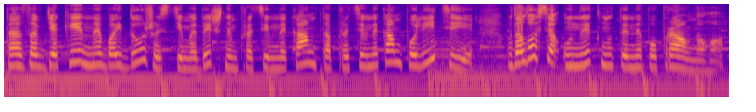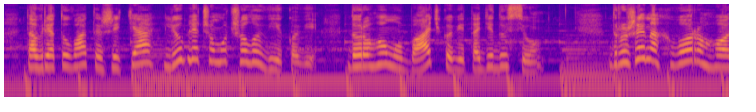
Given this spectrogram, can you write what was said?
Та завдяки небайдужості медичним працівникам та працівникам поліції вдалося уникнути непоправного та врятувати життя люблячому чоловікові, дорогому батькові та дідусю. Дружина хворого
